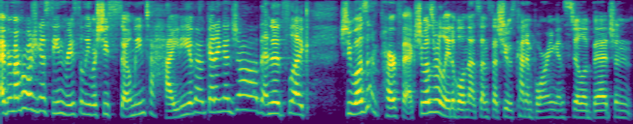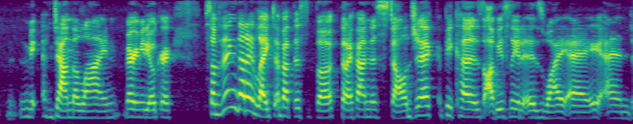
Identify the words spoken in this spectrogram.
I remember watching a scene recently where she's so mean to Heidi about getting a job and it's like she wasn't perfect. She was relatable in that sense that she was kind of boring and still a bitch and down the line, very mediocre. Something that I liked about this book that I found nostalgic because obviously it is YA and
